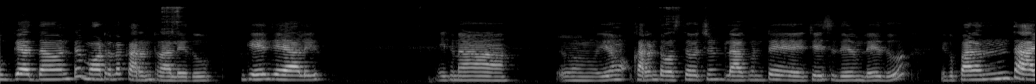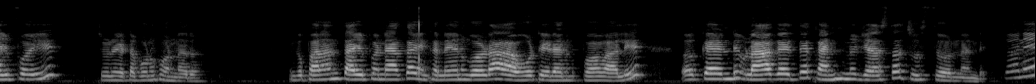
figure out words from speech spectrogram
ముగ్గేద్దామంటే మోటార్లో కరెంట్ రాలేదు. ఇంకేం చేయాలి? ఇక నా ఏమో కరెంట్ వస్తే వచ్చినట్టు లేకుంటే చేసేది ఏం లేదు. ఇక పనంతా అయిపోయి చూడండి ఎట్ట పనుకున్నారు ఇంకా పనంతా అయిపోయినాక ఇంకా నేను కూడా ఓటేయడానికి పోవాలి. ఓకే అండి వ్లాగ్ అయితే కంటిన్యూ చేస్తా చూస్తూ ఉండండి. టోనీ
